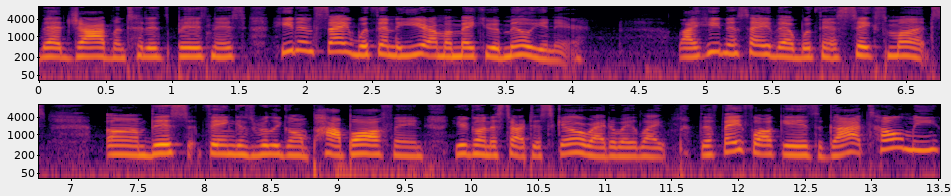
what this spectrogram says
that job into this business. He didn't say within a year I'm gonna make you a millionaire. Like he didn't say that within six months um, this thing is really going to pop off and you're going to start to scale right away. Like the faith walk is God told me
